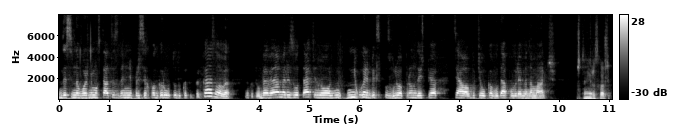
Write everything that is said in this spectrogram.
да се навлажним устата, за да не пресъхва гърлото, докато приказваме, докато обявяваме резултати, но никога не бих си позволила първо да изпия цяла бутилка вода по време на матч. Ще ни разкажеш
